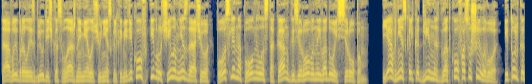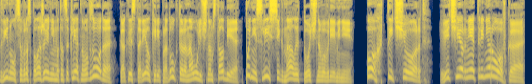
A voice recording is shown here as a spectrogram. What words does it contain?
Та выбрала из блюдечка с влажной мелочью несколько медиков и вручила мне сдачу, после наполнила стакан газированной водой с сиропом. Я в несколько длинных глотков осушил его и только двинулся в расположение мотоциклетного взвода, как из тарелки репродуктора на уличном столбе понеслись сигналы точного времени. «Ох ты черт! Вечерняя тренировка!»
